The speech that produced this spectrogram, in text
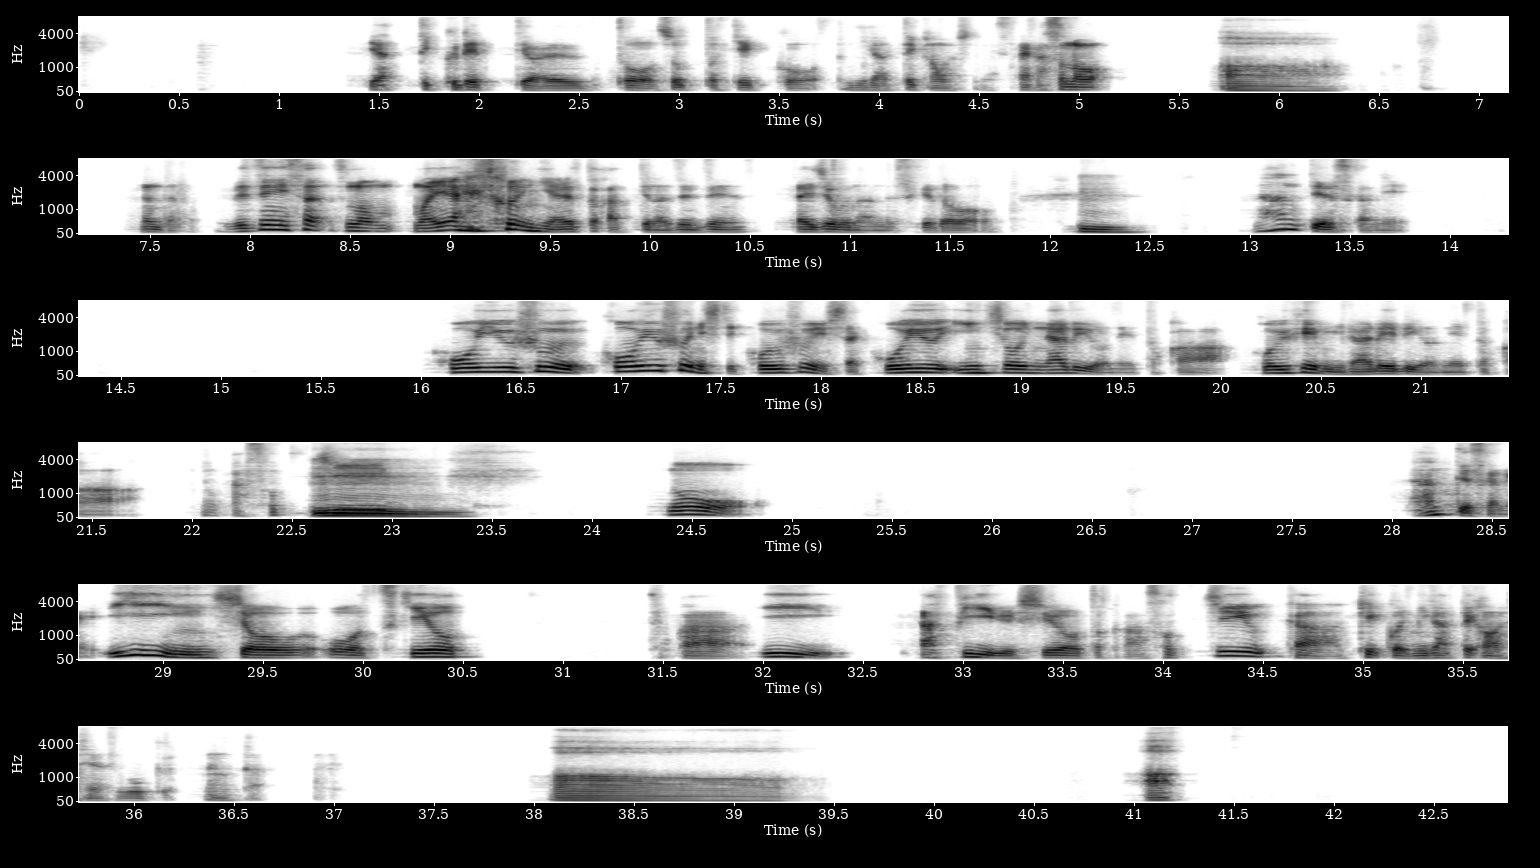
やってくれって言われると、ちょっと結構苦手かもしれないです。なんかその、ああ。なんだろう、別にさ、その、マニュアル通りにやるとかっていうのは全然大丈夫なんですけど、うん。なんていうんですかね。こういう風、こういう風にして、こういう風にしたら、こういう印象になるよねとか、こういう風に見られるよねとか、なんかそっうちん。の、なんていうんですかね、いい印象をつけようとか、いいアピールしようとか、そっちが結構苦手かもしれないです、僕。なんか。ああ。あ。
